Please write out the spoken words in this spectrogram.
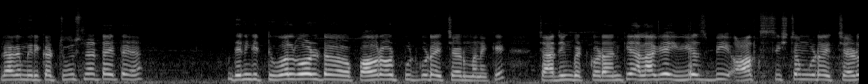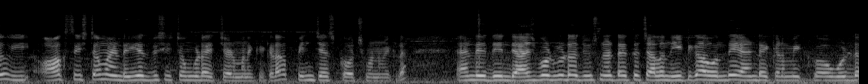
ఇలాగ మీరు ఇక్కడ చూసినట్టయితే దీనికి ట్వెల్వ్ వోల్ట్ పవర్ అవుట్పుట్ కూడా ఇచ్చాడు మనకి ఛార్జింగ్ పెట్టుకోవడానికి. అలాగే యూఎస్బి ఆక్స్ సిస్టమ్ కూడా ఇచ్చాడు. ఈ aux system and USB system కూడా ఇచ్చాడు మనకి ఇక్కడ. పిన్ చేసుకోవచ్చు మనం ఇక్కడ. అండ్ దీని డాష్ బోర్డ్ కూడా చూసినట్టయితే చాలా నీట్గా ఉంది. అండ్ ఇక్కడ మీకు వుడ్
